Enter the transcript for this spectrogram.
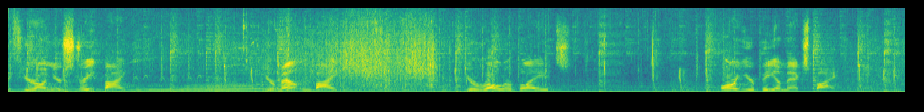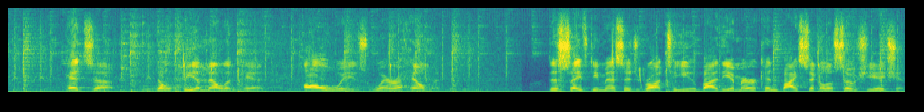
if you're on your street bike, your mountain bike, your rollerblades, or your BMX bike, heads up, don't be a melon head. Always wear a helmet. This safety message brought to you by the American Bicycle Association.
